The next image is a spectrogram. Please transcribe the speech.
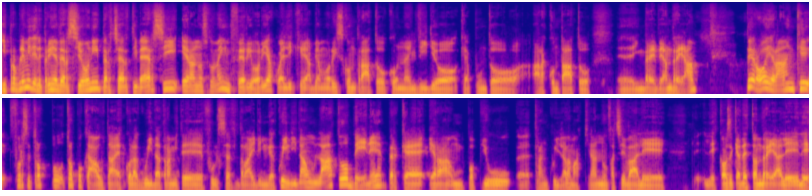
I problemi delle prime versioni, per certi versi, erano secondo me inferiori a quelli che abbiamo riscontrato con il video che appunto ha raccontato eh, in breve Andrea. Però era anche forse troppo, troppo cauta ecco, la guida tramite full self-driving. Quindi, da un lato, bene perché era un po' più eh, tranquilla la macchina, non faceva le, le, cose che ha detto Andrea, le, le,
